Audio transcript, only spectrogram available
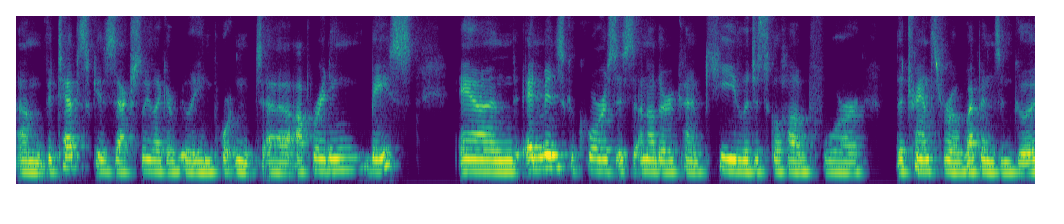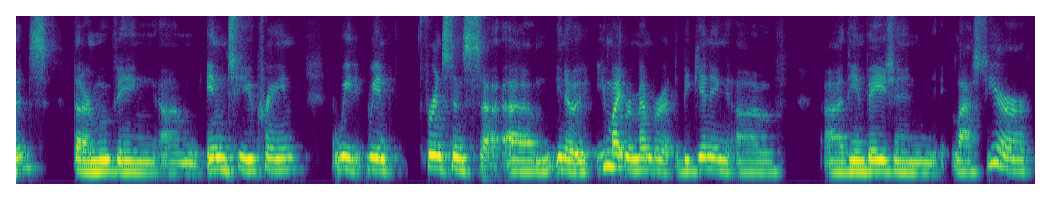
Um, Vitebsk is actually like a really important uh, operating base, and and Minsk, of course, is another kind of key logistical hub for the transfer of weapons and goods that are moving um, into Ukraine. We we for instance, uh, um, you know, you might remember at the beginning of uh, the invasion last year,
